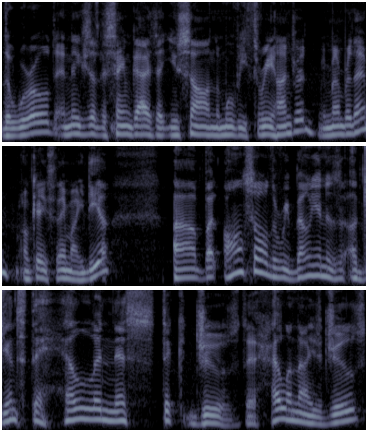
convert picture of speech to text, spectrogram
the world, and these are the same guys that you saw in the movie 300. Remember them? Okay, same idea. Uh, but also, the rebellion is against the Hellenistic Jews. The Hellenized Jews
